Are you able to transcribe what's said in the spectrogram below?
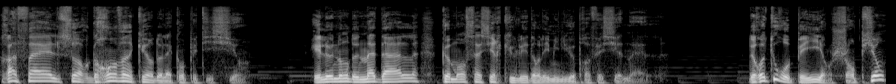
Raphaël sort grand vainqueur de la compétition. Et le nom de Nadal commence à circuler dans les milieux professionnels. De retour au pays en champion,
